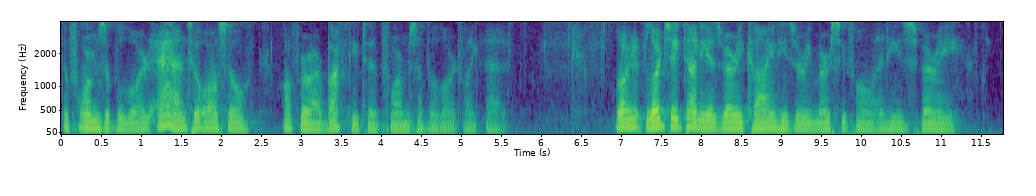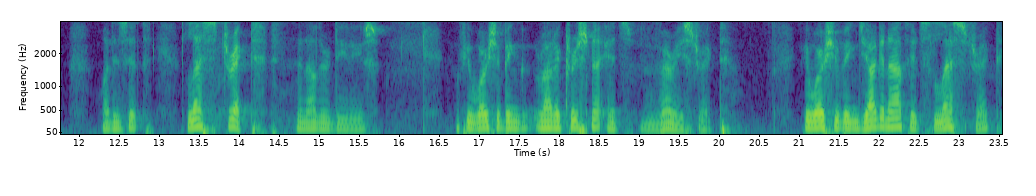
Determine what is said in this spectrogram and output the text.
the forms of the Lord and to also offer our bhakti to the forms of the Lord like that. Lord, Lord Chaitanya is very kind, he's very merciful, and he's very, what is it? Less strict than other deities. If you're worshipping Radha Krishna, it's very strict. If you're worshipping Jagannath, it's less strict.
